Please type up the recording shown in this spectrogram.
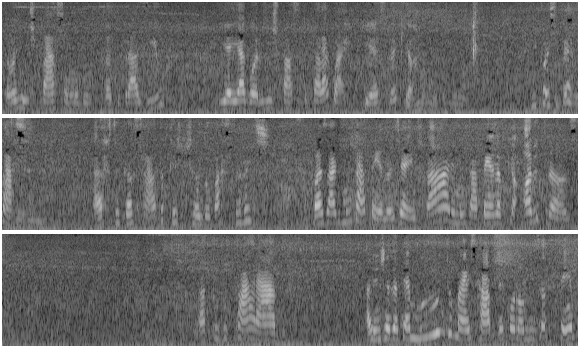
Então a gente passa uma do, do Brasil. E aí agora a gente passa do Paraguai. Que é essa daqui, ó. E foi super fácil. Tô cansada porque a gente andou bastante. Mas vale muito a pena, gente. Vale muito a pena porque olha o trânsito. Tá tudo parado. A gente anda até muito mais rápido, economiza tempo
